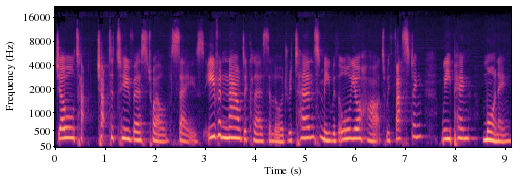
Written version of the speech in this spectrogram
Joel chapter 2, verse 12 says, Even now declares the Lord, return to me with all your heart, with fasting, weeping, mourning.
